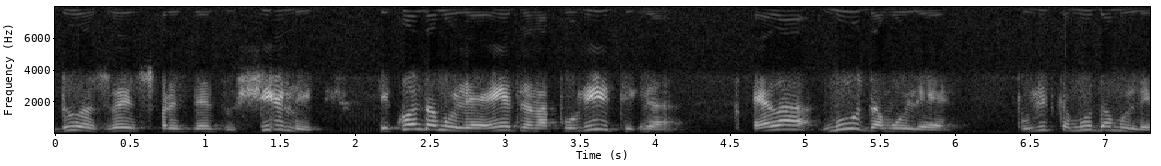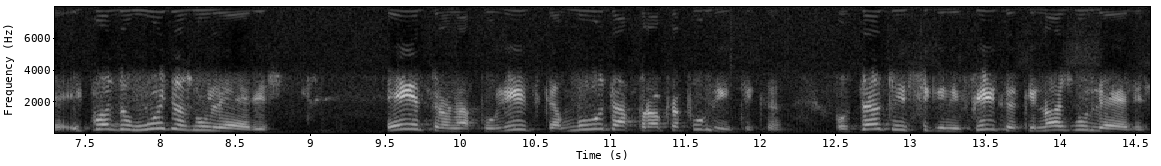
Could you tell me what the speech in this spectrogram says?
duas vezes presidente do Chile, que quando a mulher entra na política, ela muda a mulher. A política muda a mulher. E quando muitas mulheres entram na política, muda a própria política. Portanto, isso significa que nós mulheres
